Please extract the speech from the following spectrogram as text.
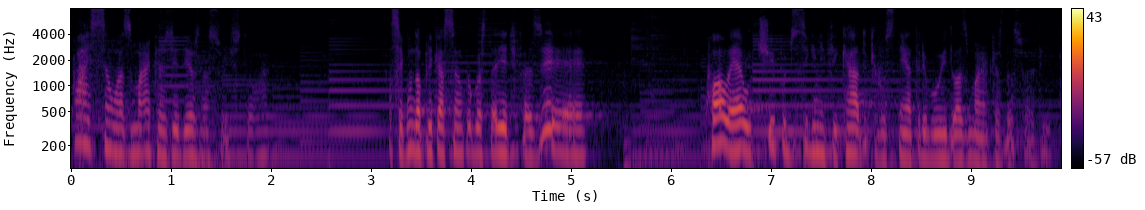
Quais são as marcas de Deus na sua história? A segunda aplicação que eu gostaria de fazer é: qual é o tipo de significado que você tem atribuído às marcas da sua vida?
